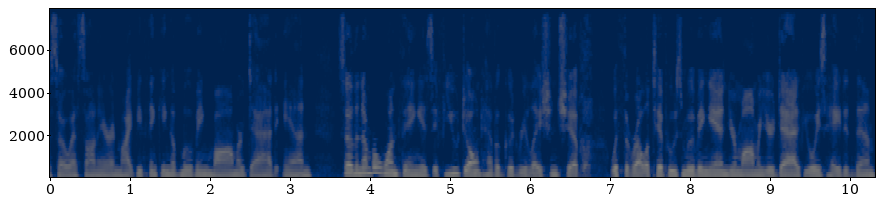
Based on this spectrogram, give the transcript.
SOS on air and might be thinking of moving mom or dad in. So, the number one thing is if you don't have a good relationship with the relative who's moving in, your mom or your dad, if you always hated them,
